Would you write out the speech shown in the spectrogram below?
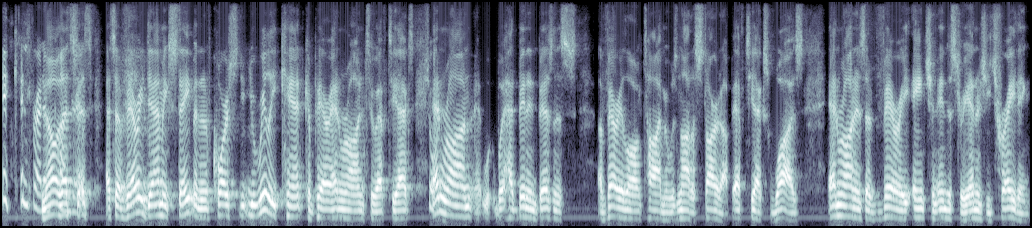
in front no, of No, that's just, that's a very damning statement, and of course, you, you really can't compare Enron to FTX. Sure. Enron had been in business a very long time. It was not a startup. FTX was. Enron is a very ancient industry, energy trading.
